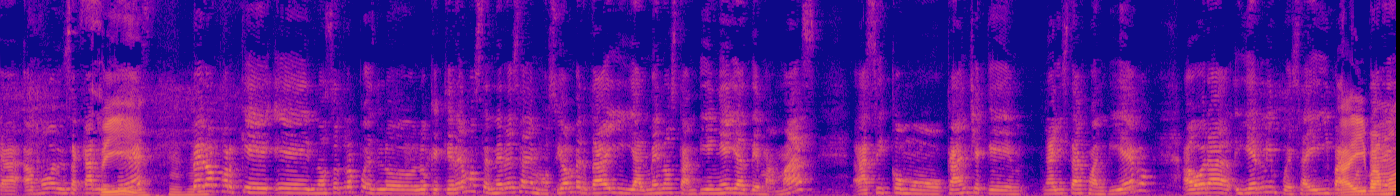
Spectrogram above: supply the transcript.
a, modo de sacarle que es, pero porque eh, nosotros, pues, lo, lo que queremos tener esa emoción, ¿verdad? Y al menos también ellas de mamás, así como Canche, que ahí está Juan Diego, Ahora, Yerlin, pues ahí va a Ahí contar vamos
